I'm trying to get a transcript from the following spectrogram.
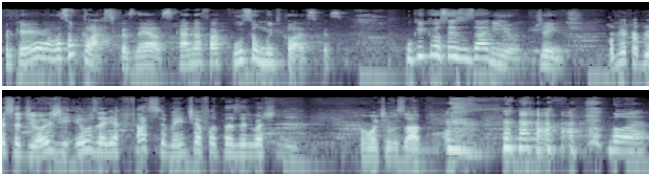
porque elas são clássicas, né? As carnafacu são muito clássicas. O que, que vocês usariam, gente? Com a minha cabeça de hoje, eu usaria facilmente a fantasia de guaxinim. Por motivos óbvios. Boa.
